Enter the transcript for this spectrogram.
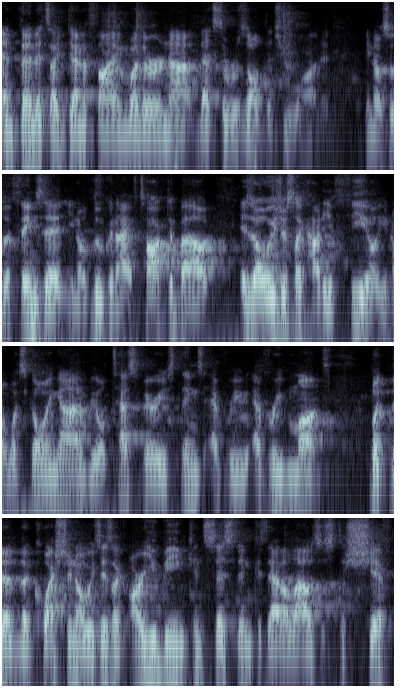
and then it's identifying whether or not that's the result that you wanted. You know, so the things that you know Luke and I have talked about is always just like how do you feel? You know, what's going on? We'll test various things every every month. But the the question always is like, are you being consistent? Because that allows us to shift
